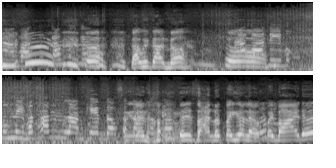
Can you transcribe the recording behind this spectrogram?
ห้าบาทกับเออรับคือกันเนาะเออห้าบาทนี่ซุ่มนี่บ่ทันร้านเครปดอกสนี่ตาเลยร์เนาะได้สารรถไปเงื่อนแล้วบายบายเด้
